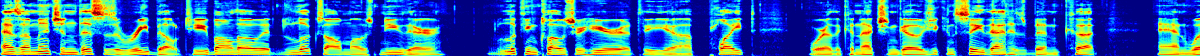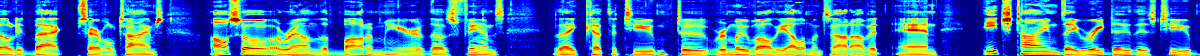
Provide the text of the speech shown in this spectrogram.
As I mentioned, this is a rebuilt tube, although it looks almost new there. Looking closer here at the uh, plate where the connection goes, you can see that has been cut and welded back several times. Also, around the bottom here of those fins, they cut the tube to remove all the elements out of it. And each time they redo this tube,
